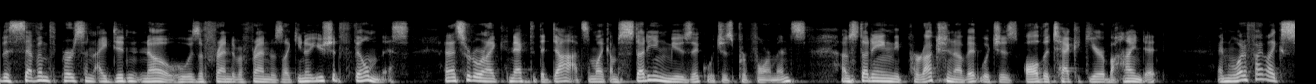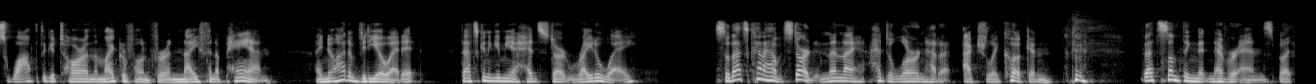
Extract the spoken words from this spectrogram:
the seventh person I didn't know who was a friend of a friend was like, you know, you should film this. And that's sort of when I connected the dots. I'm like, I'm studying music, which is performance. I'm studying the production of it, which is all the tech gear behind it. And what if I like swap the guitar and the microphone for a knife and a pan? I know how to video edit. That's going to give me a head start right away. So that's kind of how it started. And then I had to learn how to actually cook. And that's something that never ends. But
